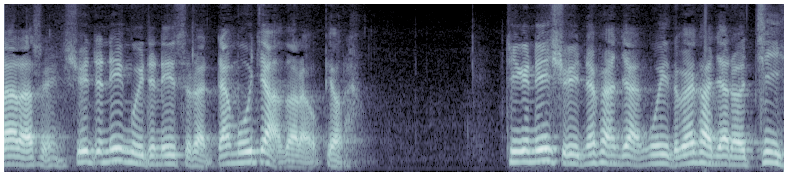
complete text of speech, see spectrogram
လာတာဆိုရင်ရွှေတနေ့ငွေတနေ့ဆိုတာတန်မိုးကျသွားတာကိုပြောတာဒီကနေ့ရွှေနှစ်ဖန်ကျငွေတစ်ဘက်ခါကျတော့ကြီး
